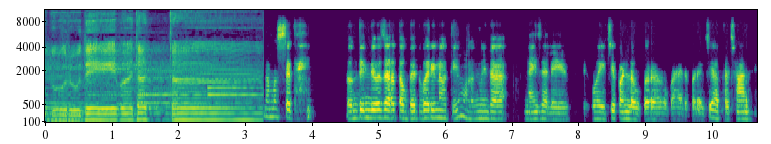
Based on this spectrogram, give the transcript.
गुरुदेव दत्त. नमस्ते ताई. दोन तीन दिवस जरा तब्येत बरी नव्हती म्हणून मी नाही झाले. व्हायची पण लवकर बाहेर पडायची आता छान आहे.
